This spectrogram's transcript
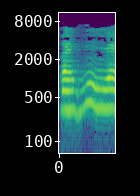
保护我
